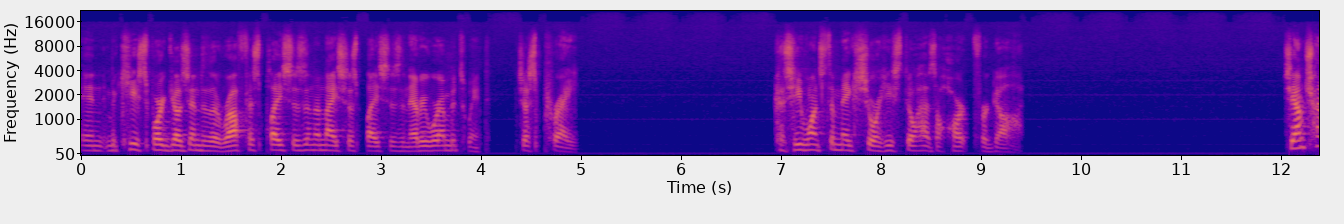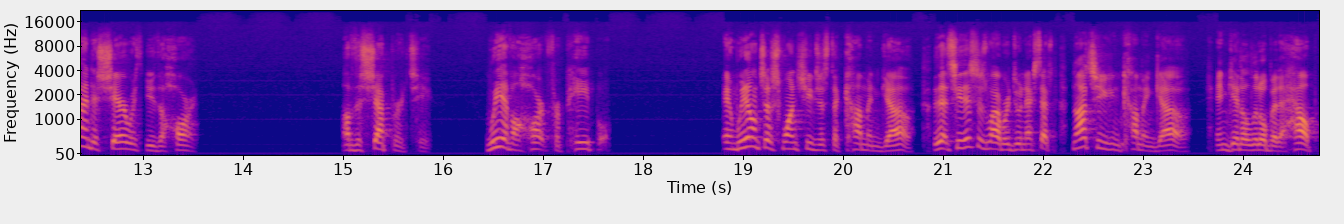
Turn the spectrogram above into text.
and McKeesport, goes into the roughest places and the nicest places and everywhere in between. Just pray. Because he wants to make sure he still has a heart for God. See, I'm trying to share with you the heart of the shepherds here. We have a heart for people. And we don't just want you just to come and go. See, this is why we're doing next steps. Not so you can come and go and get a little bit of help.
